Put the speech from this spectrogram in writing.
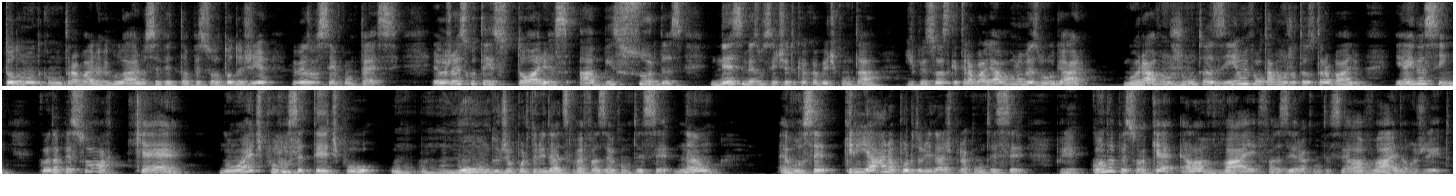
todo mundo com um trabalho regular, você vê a pessoa todo dia e mesmo assim acontece. Eu já escutei histórias absurdas, nesse mesmo sentido que eu acabei de contar, de pessoas que trabalhavam no mesmo lugar, moravam juntas, iam e voltavam juntas do trabalho. E ainda assim, quando a pessoa quer, não é tipo você ter tipo um, um mundo de oportunidades que vai fazer acontecer. Não. É você criar oportunidade para acontecer. Porque quando a pessoa quer, ela vai fazer acontecer, ela vai dar um jeito.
